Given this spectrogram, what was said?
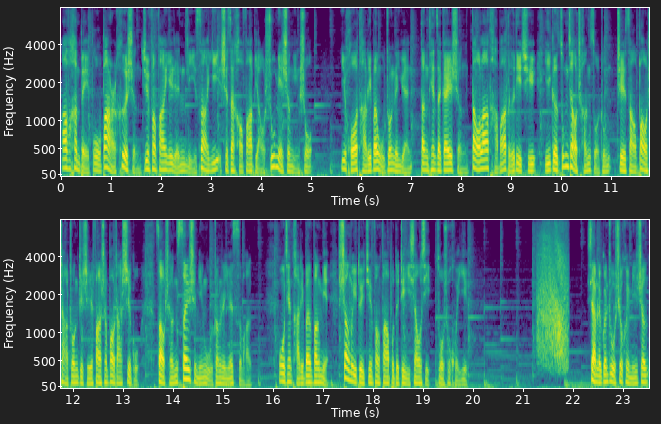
阿富汗北部巴尔赫省军方发言人里萨伊十三号发表书面声明说，一伙塔利班武装人员当天在该省道拉塔巴德地区一个宗教场所中制造爆炸装置时发生爆炸事故，造成三十名武装人员死亡。目前，塔利班方面尚未对军方发布的这一消息作出回应。下面来关注社会民生。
